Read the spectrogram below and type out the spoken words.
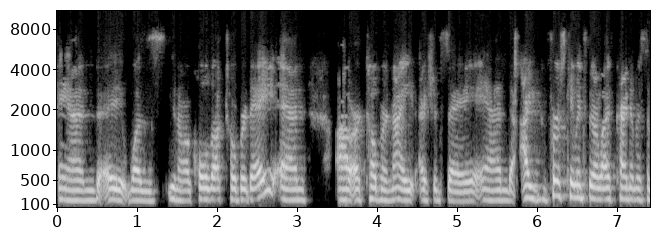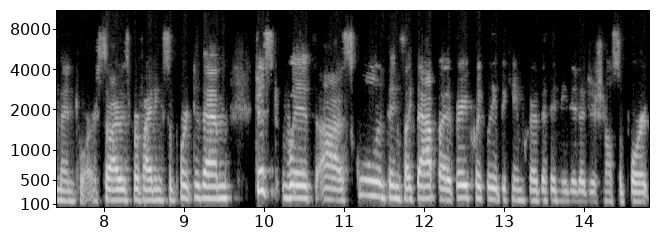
and it was, you know, a cold October day, and uh, October night, I should say. And I first came into their life kind of as a mentor. So I was providing support to them just with uh, school and things like that. But very quickly, it became clear that they needed additional support,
